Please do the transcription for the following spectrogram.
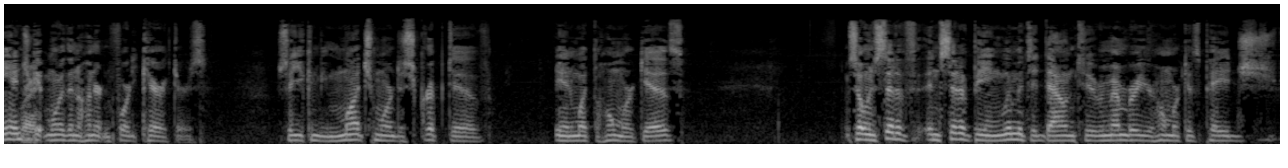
and you Right. get more than 140 characters, so you can be much more descriptive in what the homework is. So instead of instead of being limited down to remember your homework is page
